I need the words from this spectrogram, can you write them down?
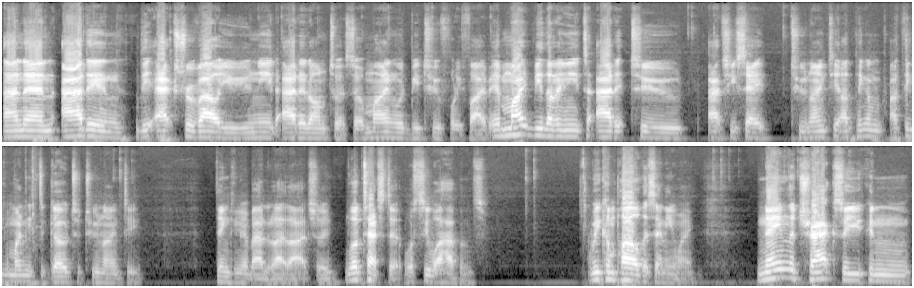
And then add in the extra value you need added onto it. So mine would be 245. It might be that I need to add it to actually say 290. I think I'm, I think I might need to go to 290. Thinking about it like that, actually. We'll test it. We'll see what happens. We compile this anyway. Name the track so you can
